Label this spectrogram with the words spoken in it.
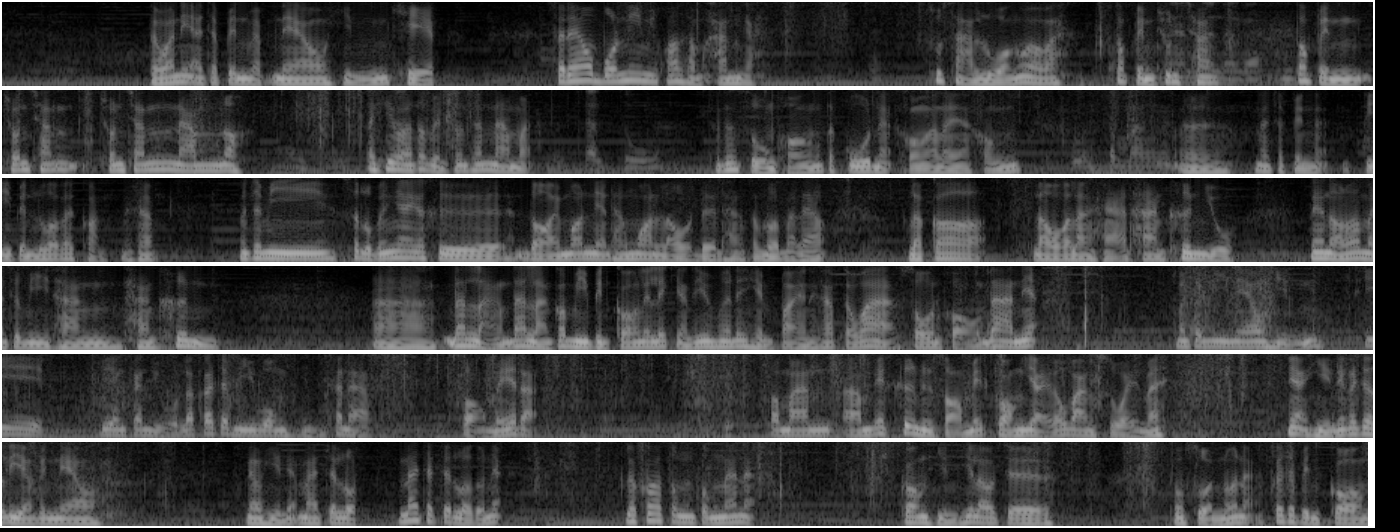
แต่ว่านี่อาจจะเป็นแบบแนวหินเขต แสดงว่าบนนี่มีความสำคัญไงสุสานหลวงหรือเปล่าวะต้องเป็นชุนชั้นนั่นน่ะไงต้องเป็นชนชั้นชนชั้นนำเนาะไอ้คิดว่าต้องเป็นชนชั้นนำอะชั้นสูง ชนชั้นสูงของตระกูลอะของอะไรอะของคูณสมังน่ะเออน่าจะเป็นน่ะตีเป็นรั้วไว้ก่อนนะครับ มันจะมีสรุปง่ายๆก็คือดอยมอนเนี่ยทั้งมอนเราเดินทางสำรวจมาแล้ว แล้วก็เรากำลังหาทางขึ้นอยู่ แน่นอนว่ามันจะมีทางทางขึ้นอ่าด้านหลังด้านหลังก็มีเป็นกองเล็กๆอย่างที่เพื่อนๆได้เห็นไปนะครับ แต่ว่าโซนของด้านเนี้ยมันจะมีแนวหินที่เรียงกันอยู่ แล้วก็จะมีวงหินขนาด 2 เมตรอะ ประมาณเมตรครึ่งถึง 2 เมตรกองใหญ่แล้ววางสวยเห็นไหมเนี่ยหินเนี่ยก็จะเรียงเป็นแนว แนวหินเนี่ยมาจะหลดน่าจะจะหลดตรงเนี้ยแล้วก็ตรงตรงนั้นอะกองหินที่เราเจอตรงส่วนโน้นอะก็จะเป็นกอง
